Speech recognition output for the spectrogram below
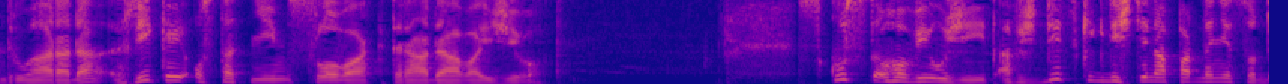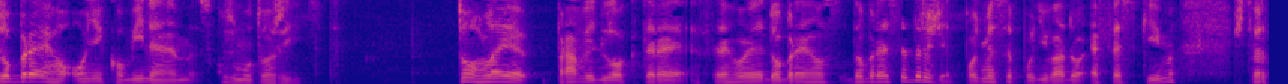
druhá rada. Říkej ostatním slova, která dávají život. Zkus toho využít a vždycky, když ti napadne něco dobrého o někom jiném, zkus mu to říct. Tohle je pravidlo, které, kterého je dobrého, dobré se držet. Pojďme se podívat do Efeským, 4.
